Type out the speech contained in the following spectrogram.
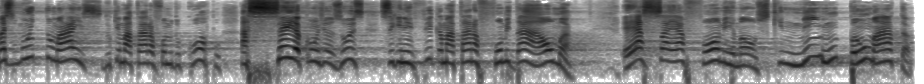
Mas muito mais do que matar a fome do corpo, a ceia com Jesus significa matar a fome da alma. Essa é a fome, irmãos, que nenhum pão mata,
